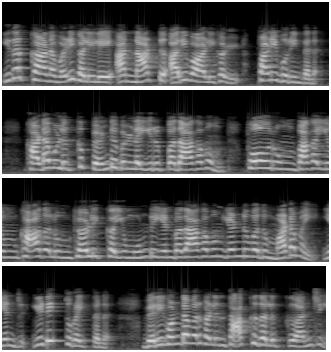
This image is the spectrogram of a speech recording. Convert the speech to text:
இதற்கான வழிகளிலே அந்நாட்டு அறிவாளிகள் பணிபுரிந்தனர். கடவுளுக்கு பெண்டு பிள்ளை இருப்பதாகவும் போரும் பகையும் காதலும் கேளிக்கையும் உண்டு என்பதாகவும் எண்ணுவது மடமை என்று இடித்துரைத்தனர். வெறிகொண்டவர்களின் தாக்குதலுக்கு அஞ்சி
